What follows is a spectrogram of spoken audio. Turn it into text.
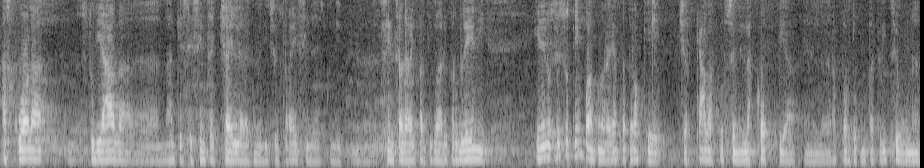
a scuola studiava anche se senza eccellere, come dice il preside, quindi senza dare particolari problemi, e nello stesso tempo anche una ragazza però che cercava forse nella coppia e nel rapporto con Patrizio un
